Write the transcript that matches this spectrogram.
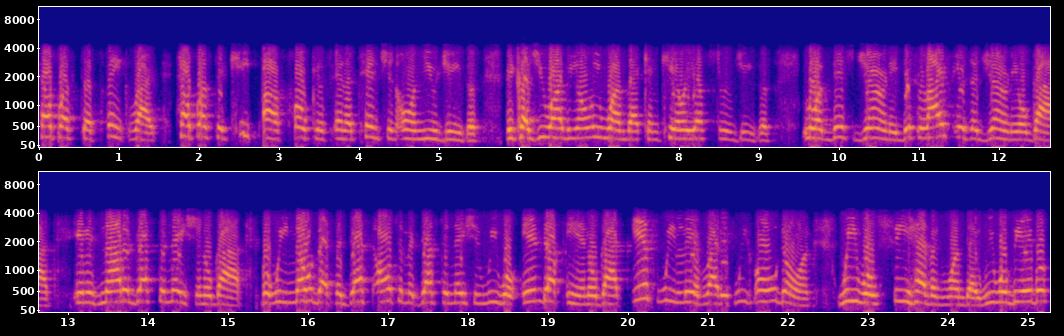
Help us to think right. Help us to keep our focus and attention on you, Jesus, because you are the only one that can carry us through, Jesus. Lord, this journey, this life is a journey, oh God. It is not a destination, oh God, but we know that the des- ultimate destination we will end up in, oh God, if we live right, if we hold on, we will see heaven one day. We will be able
